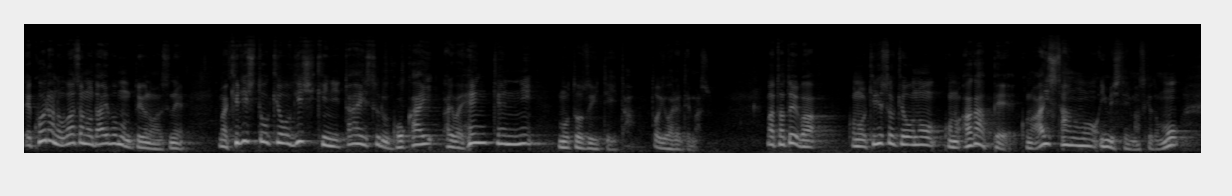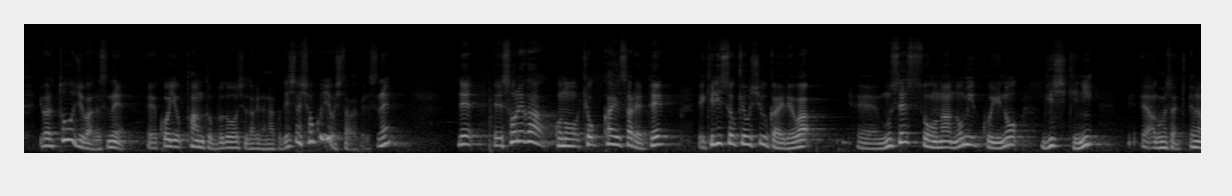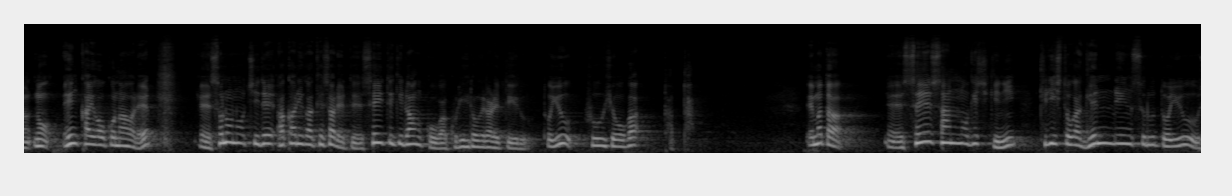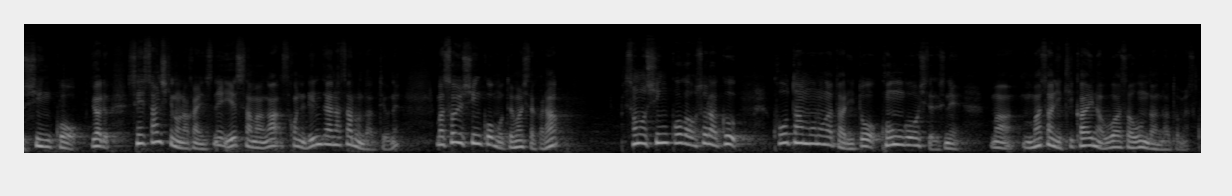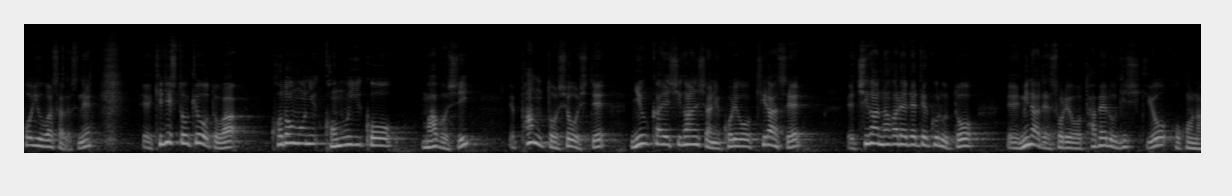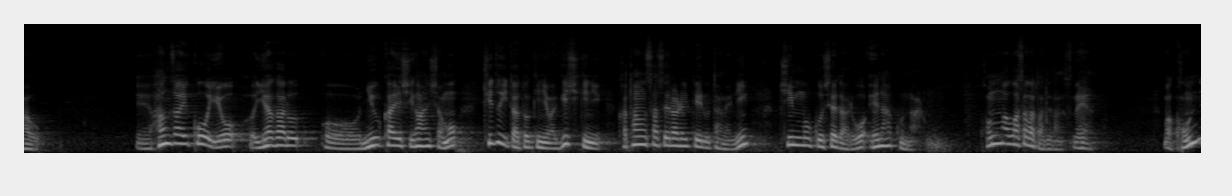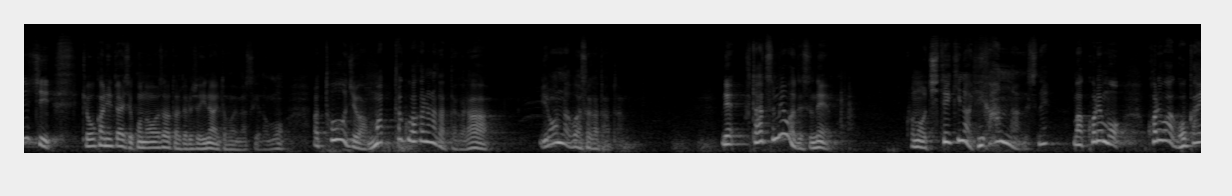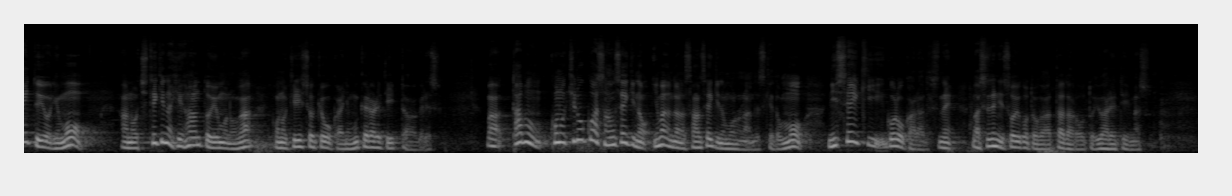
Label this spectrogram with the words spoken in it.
でこれらの噂の大部分というのはですね、まあ、キリスト教儀式に対する誤解あるいは偏見に基づいていたと言われています。まあ、例えばこのキリスト教のこのアガペこの愛さんを意味していますけどもいわゆる当時はですねこういうパンとブドウ酒だけじゃなくて実際食事をしたわけですね。でそれがこの曲解されてキリスト教集会では、えー、無節操な飲み食いの儀式にあごめんなさいの宴会が行われその後で明かりが消されて性的乱行が繰り広げられているという風評が立った。また生産の儀式にキリストが減臨するという信仰いわゆる生産式の中にですねイエス様がそこに臨在なさるんだっていうね、まあ、そういう信仰を持てましたからその信仰がおそらく高端物語と混合してですね、まあ、まさに奇怪な噂を生んだんだと思います。こういう噂ですね。キリスト教徒は子供に小麦粉をまぶしパンと称して入会志願者にこれを切らせ血が流れ出てくると皆でそれを食べる儀式を行う。犯罪行為を嫌がる入会志願者も気づいた時には儀式に加担させられているために沈黙せざるを得なくなるこんな噂が立てたんですね。まあ、今日教会に対してこんな噂を立てる人いないと思いますけども、まあ、当時は全く分からなかったからいろんな噂が立った。で2つ目はですねこの知的な批判なんですね。まあ、これもこれは誤解というよりもあの知的な批判というものがこのキリスト教会に向けられていったわけです。まあ、多分この記録は3世紀の今のような3世紀のものなんですけども2世紀頃からですね、まあ、すでにそういうことがあっただろうと言われています。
